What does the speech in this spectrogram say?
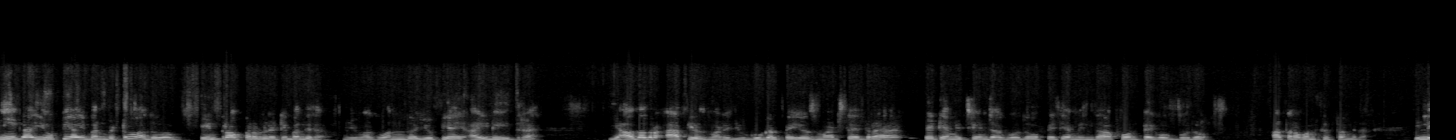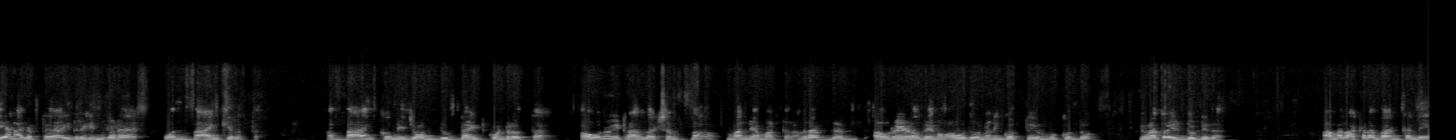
ಈಗ ಯು ಪಿ ಐ ಬಂದ್ಬಿಟ್ಟು ಅದು ಇಂಟ್ರಾಪರಬಿಲಿಟಿ ಬಂದಿದೆ. ಇವಾಗ ಒಂದು U P I I D ಇದ್ರೆ ಯಾವ್ದಾದ್ರು ಆಪ್ ಯೂಸ್ ಮಾಡಿ. ನೀವು ಗೂಗಲ್ ಪೇ ಯೂಸ್ ಮಾಡ್ತಾ ಇದ್ರೆ ಪೇಟಿಎಂ ಚೇಂಜ್ ಆಗ್ಬೋದು ಪೇಟಿಎಂ ಇಂದ ಫೋನ್ ಪೇಗೆ ಹೋಗ್ಬೋದು. ಆ ತರ ಒಂದು ಸಿಸ್ಟಮ್ ಇದೆ. ಇಲ್ಲಿ ಏನಾಗುತ್ತೆ? ಇದ್ರ ಹಿಂದ್ಗಡೆ ಒಂದು ಬ್ಯಾಂಕ್ ಇರುತ್ತೆ. ಆ ಬ್ಯಾಂಕ್ ನಿಜವಾಗ ದುಡ್ಡನ್ನ ಇಟ್ಕೊಂಡಿರುತ್ತೆ, ಅವರು ಈ ಟ್ರಾನ್ಸಾಕ್ಷನ್ಸ್ನ ಮಾನ್ಯ ಮಾಡ್ತಾರೆ. ಅಂದ್ರೆ ಅವ್ರು ಹೇಳೋದೇನು, ಹೌದು, ನನಗೆ ಗೊತ್ತು ಇವ್ನ ಮುಕ್ಕೊಂಡು ಇವನ ಹತ್ರ ಇಷ್ಟು ದುಡ್ಡಿದೆ. ಆಮೇಲೆ ಆ ಕಡೆ ಬ್ಯಾಂಕ್ ಅಲ್ಲಿ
